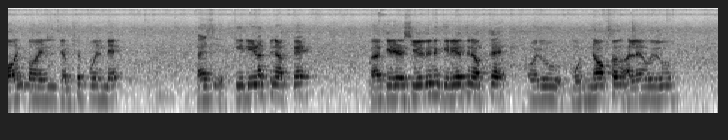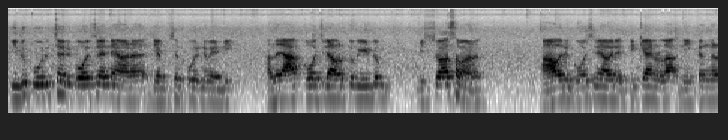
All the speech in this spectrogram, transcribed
ഓവൻ കോയിൽ ജംഷഡ്പൂരിന്റെ അതായത് കിരീടത്തിനൊക്കെ ഷീൽഡിനും കിരീടത്തിനൊക്കെ ഒരു മുന്നോക്കം അല്ലെ ഒരു ഇത് കുറിച്ച ഒരു കോച്ച് തന്നെയാണ് ജംഷഡ്പൂരിന് വേണ്ടി. അന്നേരം ആ കോച്ചിൽ അവർക്ക് വീണ്ടും വിശ്വാസമാണ്. ആ ഒരു കോച്ചിനെ അവർ എത്തിക്കാനുള്ള നീക്കങ്ങൾ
